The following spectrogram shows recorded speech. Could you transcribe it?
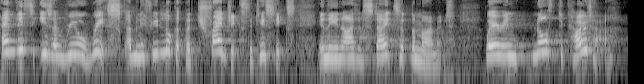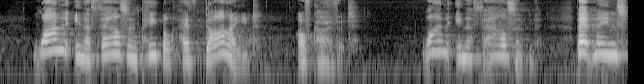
And this is a real risk. I mean, if you look at the tragic statistics in the United States at the moment, where in North Dakota, one in a thousand people have died of COVID. One in a thousand. That means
